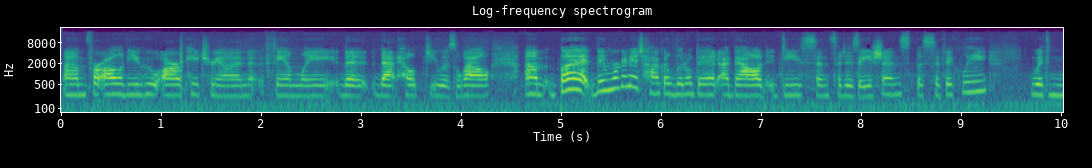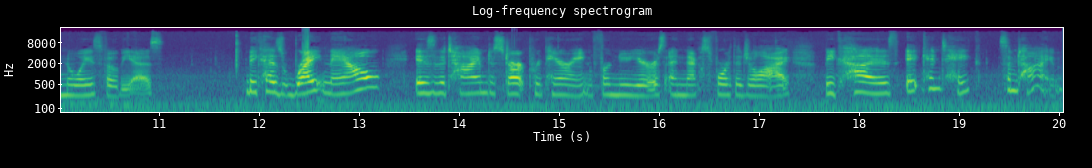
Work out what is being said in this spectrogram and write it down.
um, for all of you who are Patreon family that that helped you as well. Um, but then we're going to talk a little bit about desensitization specifically with noise phobias because right now is the time to start preparing for New Year's and next 4th of July because it can take some time.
